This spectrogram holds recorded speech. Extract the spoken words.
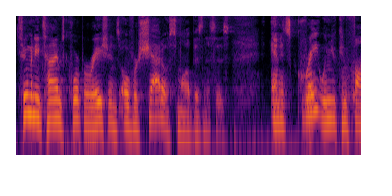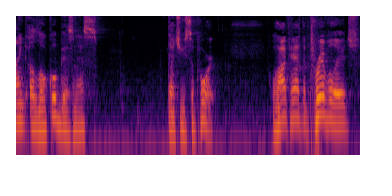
Too many times corporations overshadow small businesses. And it's great when you can find a local business that you support. Well, I've had the privilege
